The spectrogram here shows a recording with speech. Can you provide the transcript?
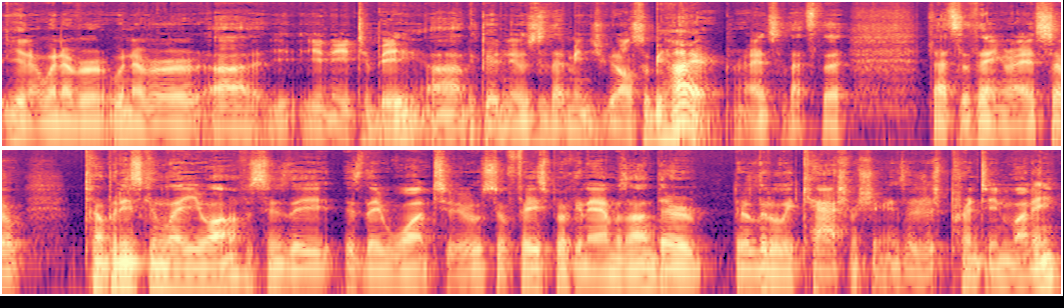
you know, whenever whenever uh, you, you, need to be. Uh, the good news is that means you could also be hired, right? So that's the that's the thing, right? So companies can lay you off as soon as they as they want to. So Facebook and Amazon, they're they're literally cash machines. They're just printing money,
